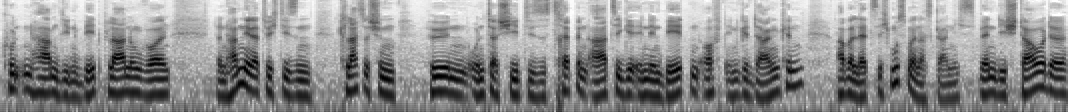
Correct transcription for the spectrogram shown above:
Kunden haben, die eine Beetplanung wollen, dann haben die natürlich diesen klassischen Höhenunterschied, dieses Treppenartige in den Beeten oft in Gedanken. Aber letztlich muss man das gar nicht. Wenn die Staude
